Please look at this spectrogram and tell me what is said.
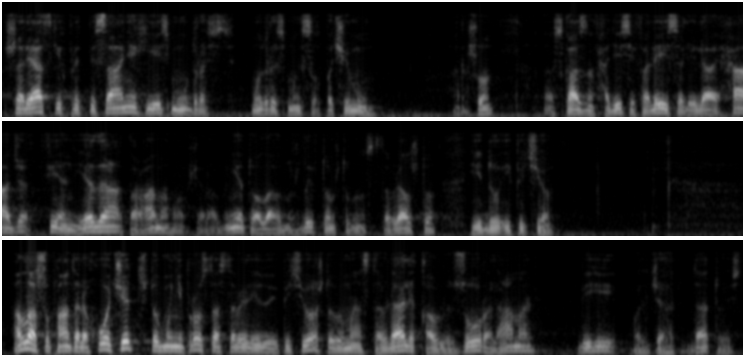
шариатских предписаниях есть мудрость, мудрый смысл. Почему? Хорошо. Сказано в хадисе «Фалейса лиляй хаджа фи ан еда таамаху авшарабу». Нету Аллаху нужды в том, чтобы он оставлял что еду и питье. Аллах Субхану хочет, чтобы мы не просто оставляли еду и питье, а чтобы мы оставляли каулю зур, аль-амаль, бихи валь да, то есть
